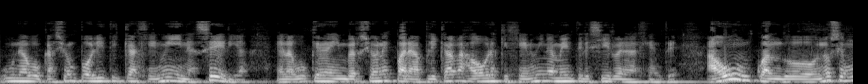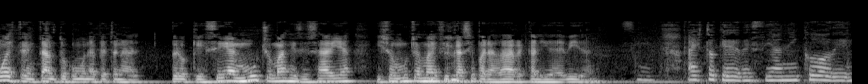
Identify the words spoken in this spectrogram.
una vocación política genuina, seria, en la búsqueda de inversiones para aplicarlas a obras que genuinamente le sirven a la gente, aun cuando no se muestren tanto como una peatonal pero que sean mucho más necesarias y son mucho más eficaces para dar calidad de vida. A esto que decía Nico, de,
